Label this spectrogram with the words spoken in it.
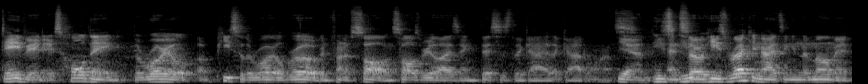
David is holding the royal a piece of the royal robe in front of Saul, and Saul's realizing this is the guy that God wants. Yeah, he's- and he- so he's recognizing in the moment,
